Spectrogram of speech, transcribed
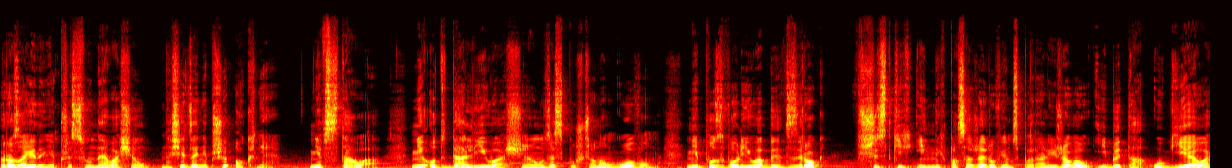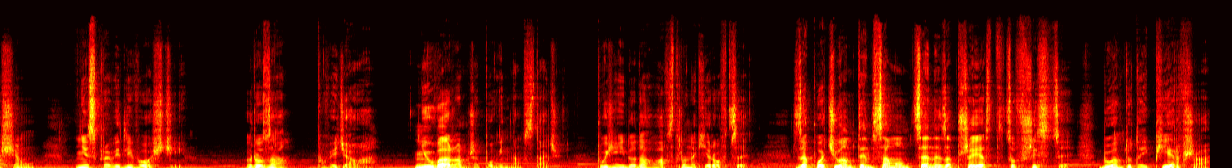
Roza jedynie przesunęła się na siedzenie przy oknie. Nie wstała, nie oddaliła się ze spuszczoną głową, nie pozwoliła, by wzrok wszystkich innych pasażerów ją sparaliżował i by ta ugięła się niesprawiedliwości. Roza powiedziała: Nie uważam, że powinnam wstać. Później dodała w stronę kierowcy: Zapłaciłam tę samą cenę za przejazd co wszyscy. Byłam tutaj pierwsza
